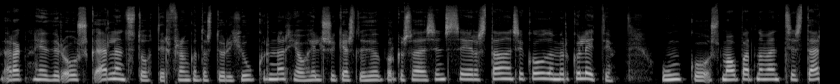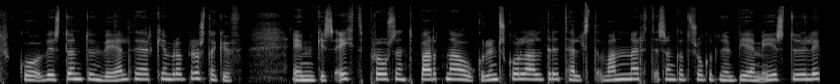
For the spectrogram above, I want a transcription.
Ragnheður Ósk Erlendstóttir, frangandastjóri hjúkurnar hjá heilsugjæslu höfuborgarsvæðisins, segir að staðan sé góða mörgu leiti. Ung og smábarnavend sé sterk og við stöndum vel þegar kemur á brjóstakjöf. Einungis 1% barna á grunnskólaaldri telst vannært sangat svo kallum BMI stuðli.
